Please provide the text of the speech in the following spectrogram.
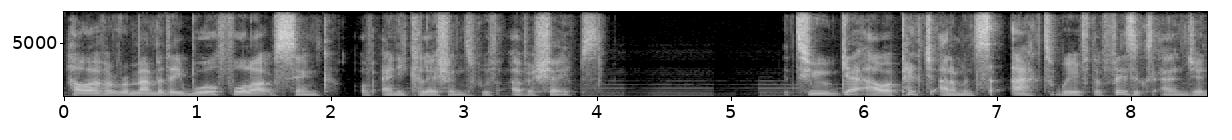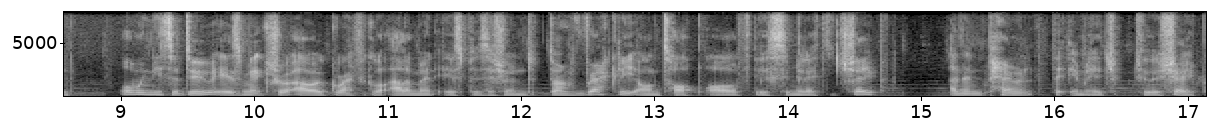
However, remember they will fall out of sync of any collisions with other shapes. To get our picture elements to act with the physics engine, all we need to do is make sure our graphical element is positioned directly on top of the simulated shape, and then parent the image to the shape.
